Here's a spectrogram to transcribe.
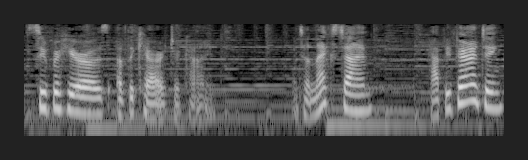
Superheroes of the Character Kind. Until next time, happy parenting!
